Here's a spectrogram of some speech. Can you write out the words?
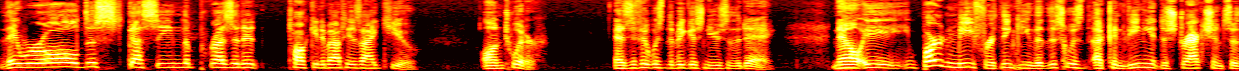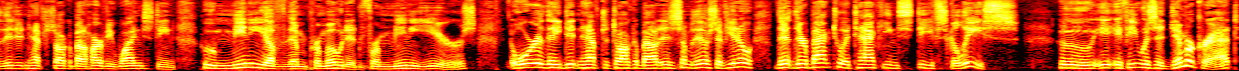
They were all discussing the president talking about his IQ on Twitter as if it was the biggest news of the day. Now, eh, pardon me for thinking that this was a convenient distraction so they didn't have to talk about Harvey Weinstein, who many of them promoted for many years, or they didn't have to talk about eh, some of the other stuff. You know, they're, they're back to attacking Steve Scalise who, if he was a Democrat,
